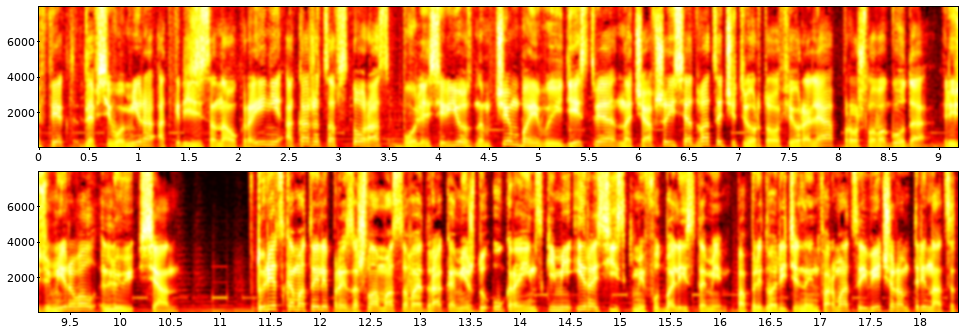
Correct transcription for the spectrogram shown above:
эффект для всего мира от кризиса на Украине окажется в 100 раз более серьезным, чем боевые действия, начавшиеся 20 24 февраля прошлого года, резюмировал Люй Сян турецком отеле произошла массовая драка между украинскими и российскими футболистами. По предварительной информации, вечером 13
